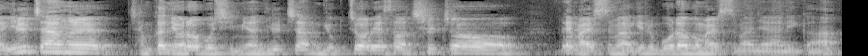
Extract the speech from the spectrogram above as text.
1장을 잠깐 열어보시면 1장 6절에서 7절에 말씀하기를 뭐라고 말씀하냐 하니까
